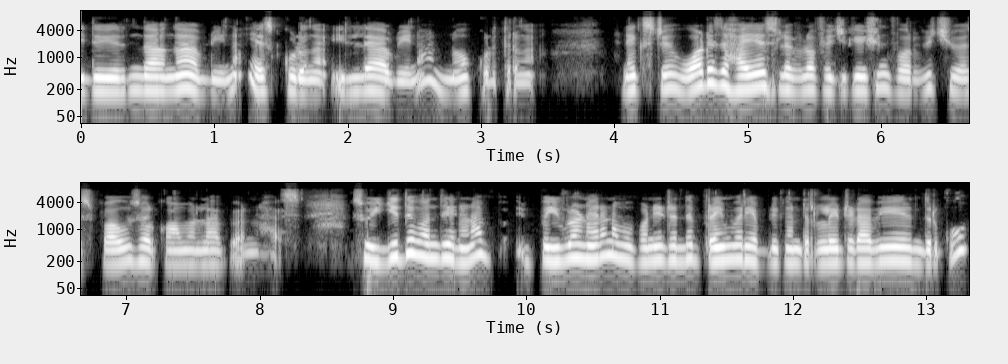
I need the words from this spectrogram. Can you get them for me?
இது இருந்தாங்க அப்படின்னா எஸ் கொடுங்க. இல்லை அப்படின்னா நோ கொடுத்துருங்க. Next what is the highest level of education for which your spouse or common law has so இது வந்து என்னன்னா இப்போ இவ்வளோ நேரம் நம்ம பண்ணிட்டு இருந்த பிரைமரி அப்ளிகன்ட் ரிலேட்டடாகவே இருந்திருக்கும்.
